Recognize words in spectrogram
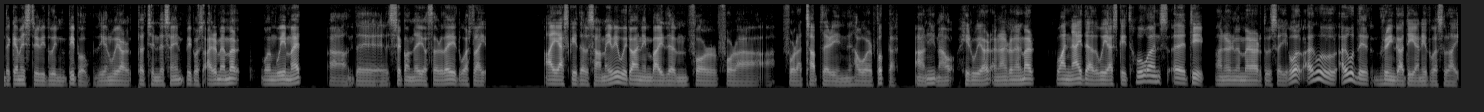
the chemistry between people. At the end, we are touching the same because I remember when we met uh, the second day or third day, it was like I asked it Elsa, maybe we can invite them for for a for a chapter in our podcast. And now here we are. And I remember one night that we asked it, who wants a tea? And I remember her to say, well, I will I would drink a tea, and it was like.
